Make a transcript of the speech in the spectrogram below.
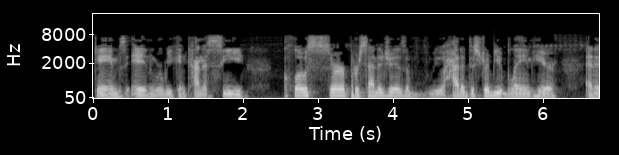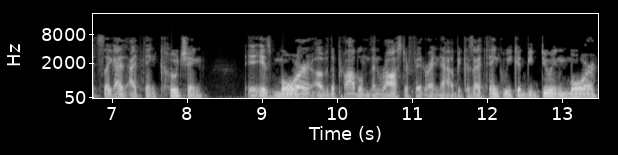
games in where we can kind of see closer percentages of how to distribute blame here, and it's like I, I think coaching is more of the problem than roster fit right now because I think we could be doing more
